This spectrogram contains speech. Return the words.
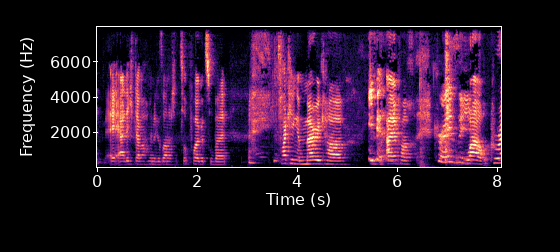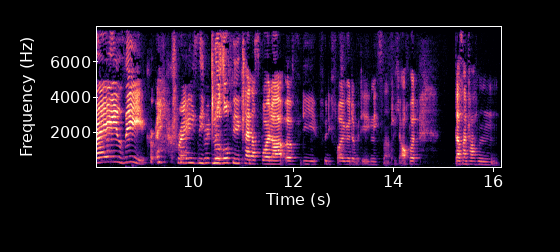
ey, ehrlich, da machen wir eine gesonderte Folge zu, weil fucking America, die sind einfach Crazy. wow, crazy. Crazy. Wirklich. Nur so viel kleiner Spoiler äh, für, die, für die Folge, damit ihr die nächste natürlich auch hört. Da ist einfach ein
